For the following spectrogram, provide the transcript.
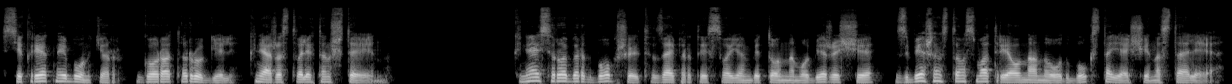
Секретный бункер, город Ругель, княжество Лихтенштейн. Князь Роберт Бобшильд, запертый в своем бетонном убежище, с бешенством смотрел на ноутбук, стоящий на столе.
